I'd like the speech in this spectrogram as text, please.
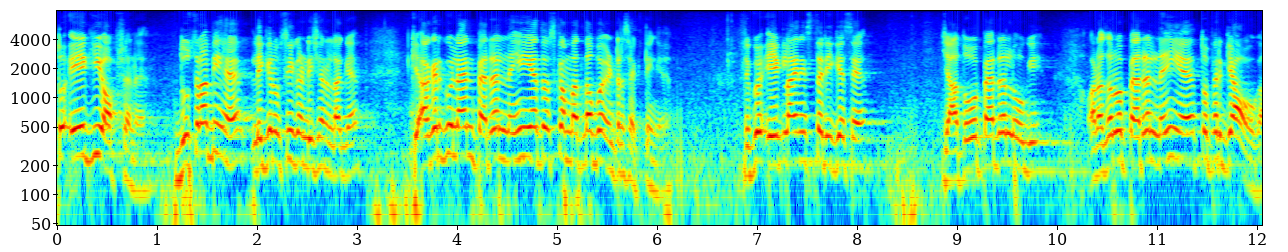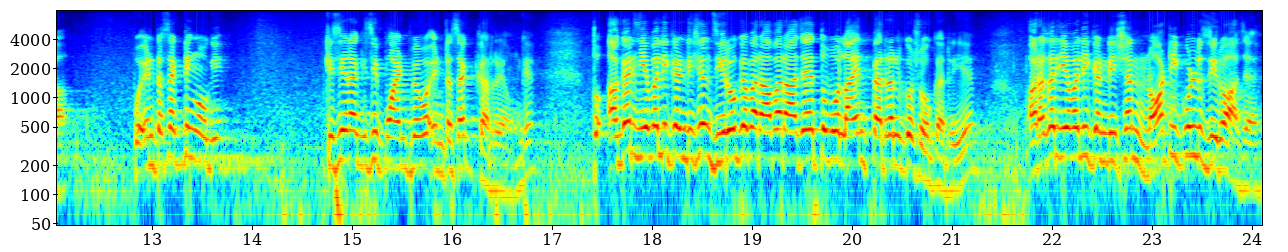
तो एक ही ऑप्शन है। दूसरा भी है, लेकिन उसकी कंडीशन अलग है कि अगर कोई लाइन पैरल नहीं है तो इसका मतलब वो इंटरसेक्टिंग है। देखो, एक लाइन इस तरीके से है। या तो वो पैरल होगी, और अगर वो पैरल नहीं है तो फिर क्या होगा? वो इंटरसेक्टिंग होगी। किसी ना किसी पॉइंट पे वो इंटरसेक्ट कर रहे होंगे। तो अगर ये वाली कंडीशन ज़ीरो के बराबर आ जाए तो वो लाइन पैरल को शो कर रही है। और अगर ये वाली condition not equal to zero आ जाए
